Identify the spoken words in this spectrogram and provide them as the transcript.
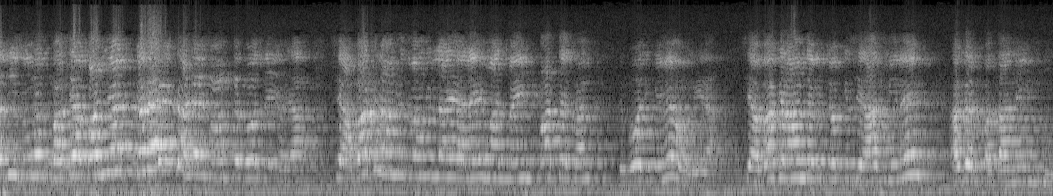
ابھی سورت فاتحہ پڑھنے کرے بھی ساڈے امام تے بوجھ نہیں ہویا۔ صحابہ کرام رضوان اللہ علیہ اجمعین پڑھتے سن تے بوجھ کیویں ہو گیا؟ صحابہ کرام دے وچوں کسی آدمی نے اگر پتہ نہیں ہوں،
